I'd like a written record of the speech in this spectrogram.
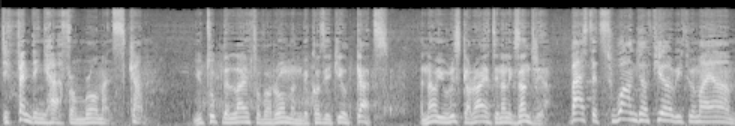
Defending her from Roman scum. You took the life of a Roman because he killed cats. And now you risk a riot in Alexandria. Bastet swung her fury through my arm.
